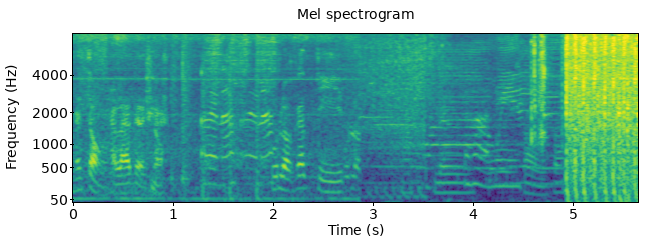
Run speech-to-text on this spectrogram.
ไม่จ่องใครแล้วเดี๋ยวนะอะไรนะพูดเราก็จีดหนึ่งสถานีสองสาม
